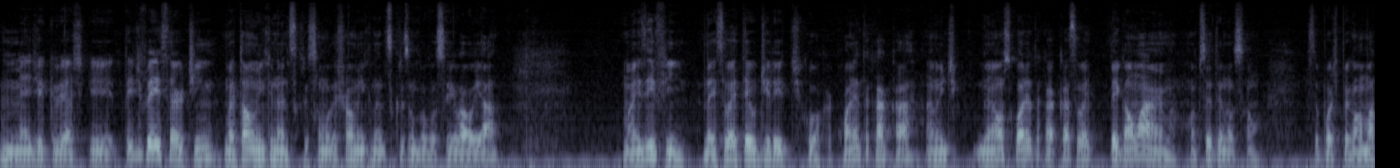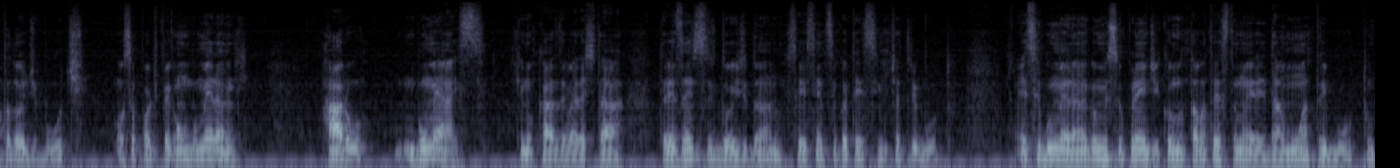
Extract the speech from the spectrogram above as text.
média que ver, acho que tem de ver certinho, vai estar o link na descrição, vou deixar o link na descrição para você ir lá olhar. Mas enfim, daí você vai ter o direito de colocar 40kk, além de ganhar os 40kk, você vai pegar uma arma, pra você ter noção. Você pode pegar uma matador de boot, ou você pode pegar um boomerang. Raro boomeais, que no caso vai te dar 302 de dano e 655 de atributo. Esse boomerang eu me surpreendi quando eu estava testando ele, ele dá um atributo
